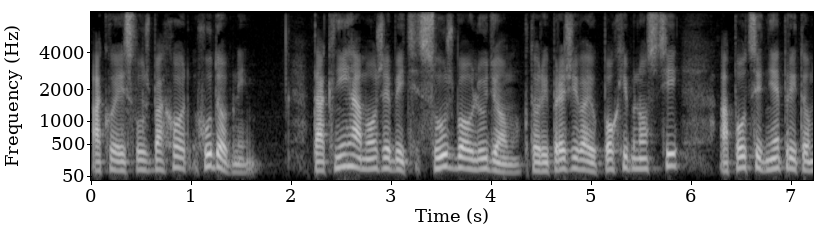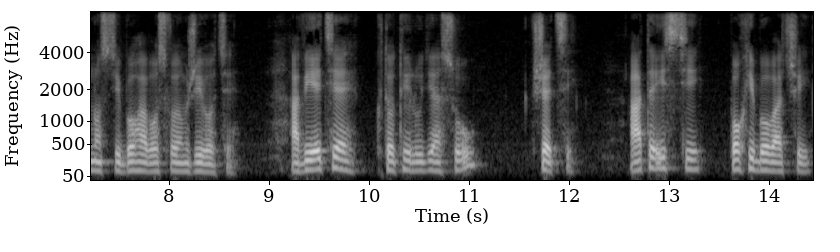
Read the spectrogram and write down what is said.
ako jej služba chudobným. Tá kniha môže byť službou ľuďom, ktorí prežívajú pochybnosti a pocit neprítomnosti Boha vo svojom živote. A viete, kto tí ľudia sú? Všetci. Ateisti, pochybovači,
